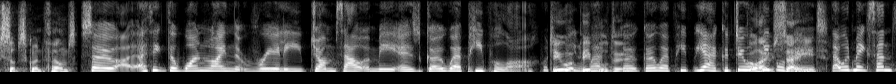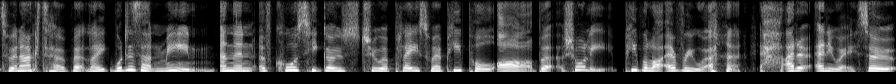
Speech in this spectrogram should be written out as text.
subsequent films. So I I think the one line that really jumps out at me is "Go where people are." What Do you what mean? people Where- do. Go, go where people. Yeah, go do Go what people outside. do. That would make sense to an actor, but like, what does that mean? And then, of course, he goes to a place where people are, but surely people are everywhere. I don't. Anyway, so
